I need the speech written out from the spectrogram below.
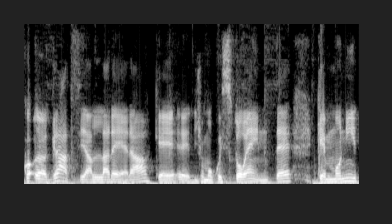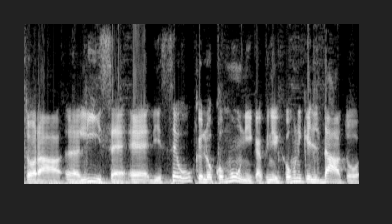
eh, grazie all'ARERA, che è diciamo, questo ente che monitora eh, l'ISE e DSU, che lo comunica, quindi comunica il dato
